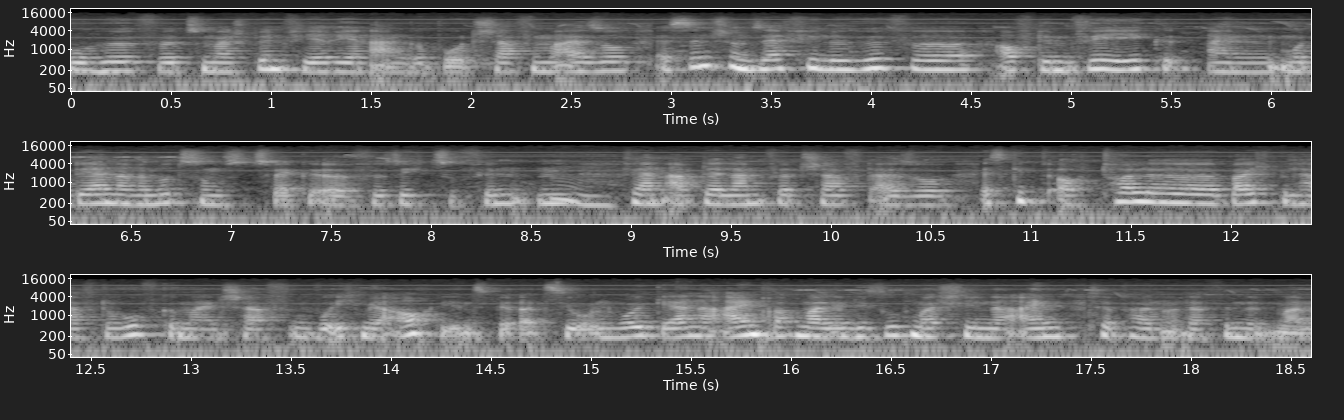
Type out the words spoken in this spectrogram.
wo Höfe zum Beispiel ein Ferienangebot schaffen. Also es sind schon sehr viele Höfe auf dem Weg, einen moderneren Nutzungszweck äh, für sich zu finden, mhm. fernab der Landwirtschaft. Also es gibt auch tolle, beispielhafte Hofgemeinschaften, wo ich mir auch die Inspiration hole. Gerne einfach mal in die Suchmaschine eintippern und da findet man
